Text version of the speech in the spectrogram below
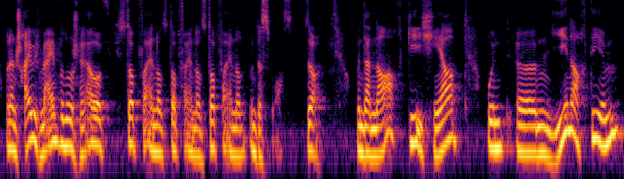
und dann schreibe ich mir einfach nur schnell auf, Stop verändern, Stop verändern, Stop verändern und das war's. So, und danach gehe ich her und ähm, je nachdem,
